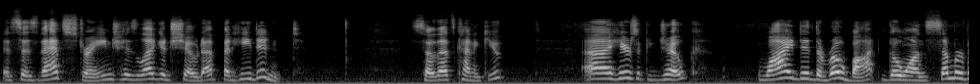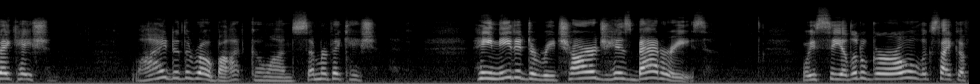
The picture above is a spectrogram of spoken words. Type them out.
It says that's strange. His luggage showed up, but he didn't. So that's kind of cute. Uh, here's a joke. Why did the robot go on summer vacation? Why did the robot go on summer vacation? He needed to recharge his batteries. We see a little girl, looks like a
